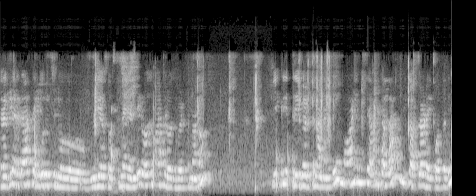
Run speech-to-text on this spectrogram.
రెగ్యులర్గా తెలుగు రుచులు వీడియోస్ వస్తున్నాయండి. రోజు మార్చి రోజు పెడుతున్నాను. వీక్లీ త్రీ పెడుతున్నానండి. మార్నింగ్ సెవెన్ కల్లా మీకు అప్లోడ్ అయిపోతుంది.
